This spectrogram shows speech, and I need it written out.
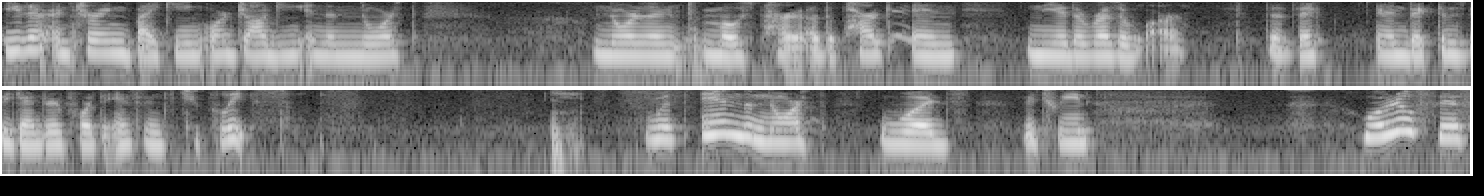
either entering, biking, or jogging in the north northernmost part of the park and near the reservoir. The vic- and victims began to report the incidents to police. Within the North Woods, between 105th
